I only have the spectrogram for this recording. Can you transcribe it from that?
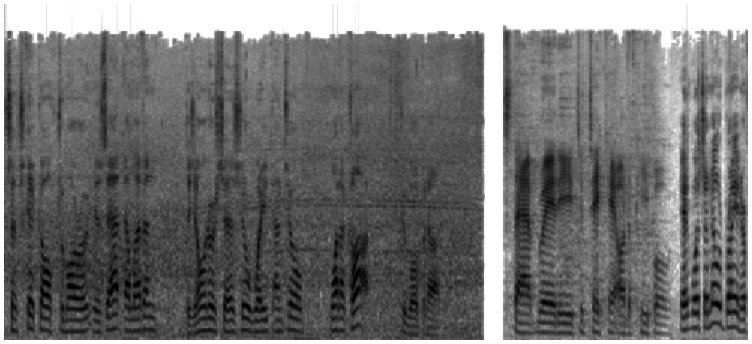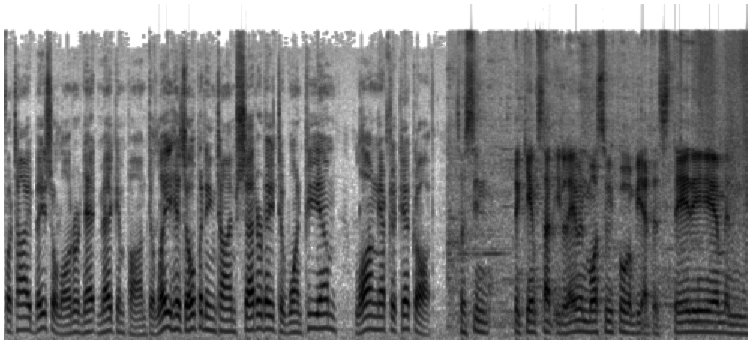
since kickoff tomorrow is at 11, the owner says he'll wait until 1 o'clock to open up. Staff ready to take care of the people. It was a no-brainer for Thai Basil owner Nat Meganpalm to delay his opening time Saturday to 1 p.m. long after kickoff. So since the game starts 11, most people will be at the stadium and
